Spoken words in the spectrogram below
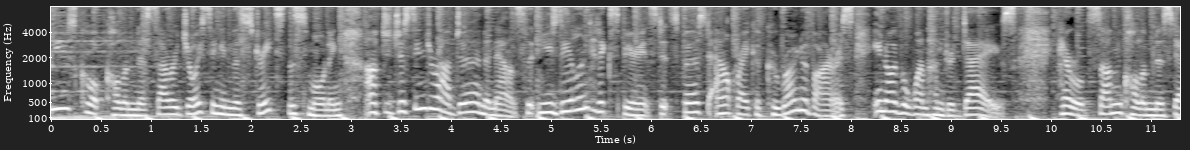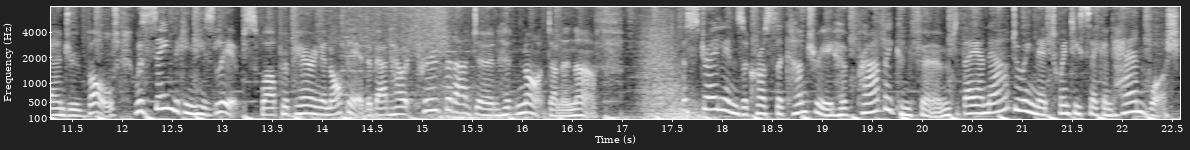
News Corp columnists are rejoicing in the streets this morning after Jacinda Ardern announced that New Zealand had experienced its first outbreak of coronavirus in over 100 days. Herald Sun columnist Andrew Bolt was seen licking his lips while preparing an op ed about how it proved that Ardern had not done enough. Australians across the country have proudly confirmed they are now doing their 20 second hand wash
